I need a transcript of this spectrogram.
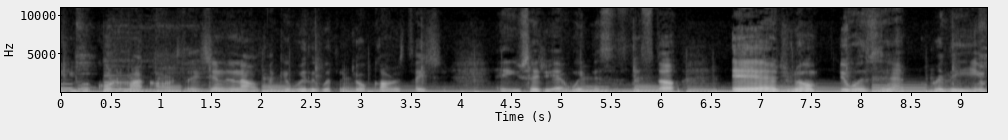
"You recorded my conversation," and I was like, "It really wasn't your conversation." And you said you had witnesses and stuff, and you know, it wasn't really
